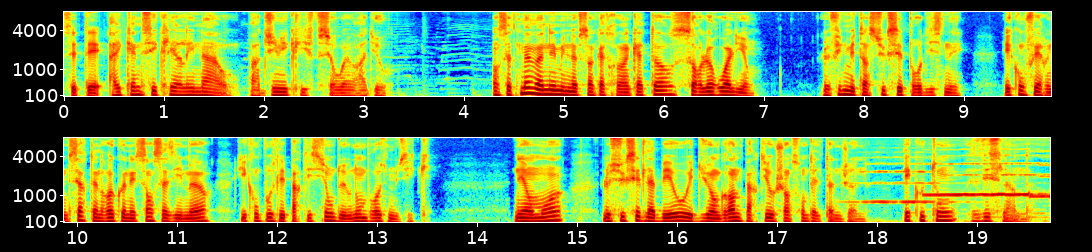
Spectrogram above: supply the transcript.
C'était I Can See Clearly Now par Jimmy Cliff sur Web Radio. En cette même année 1994 sort Le Roi Lion. Le film est un succès pour Disney et confère une certaine reconnaissance à Zimmer qui compose les partitions de nombreuses musiques. Néanmoins, le succès de la BO est dû en grande partie aux chansons d'Elton John. Écoutons This Land.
